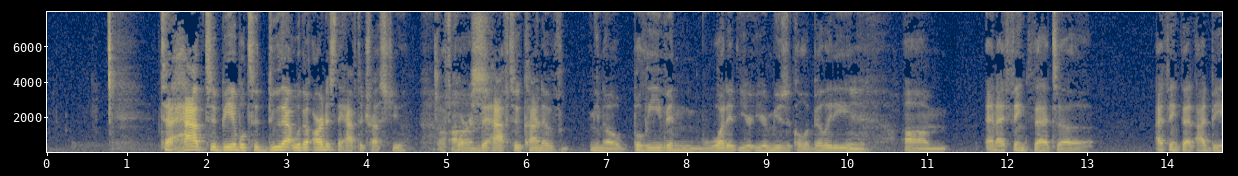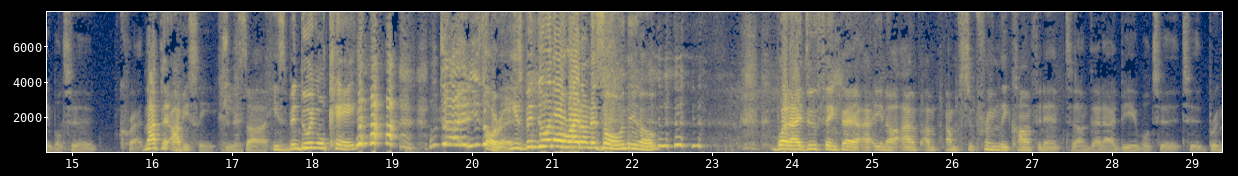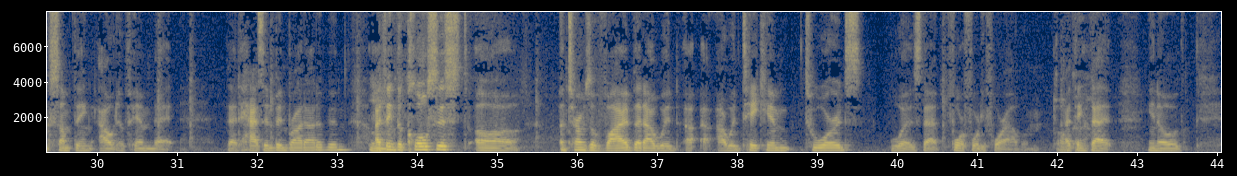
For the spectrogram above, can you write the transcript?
to have to be able to do that with an artist, they have to trust you. Of Um, course. they have to kind of you know believe in what it your your musical ability. Mm. Um, and I think that uh, I think that I'd be able to. Cra- Not that obviously he's uh, he's been doing okay. He's all right. he's been doing all right on his own, you know. but I do think that uh, you know I'm I'm, I'm supremely confident um, that I'd be able to to bring something out of him that that hasn't been brought out of him. I think the closest uh, in terms of vibe that I would uh, I would take him towards was that 4:44 album. I think that you know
